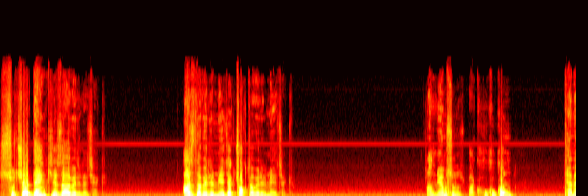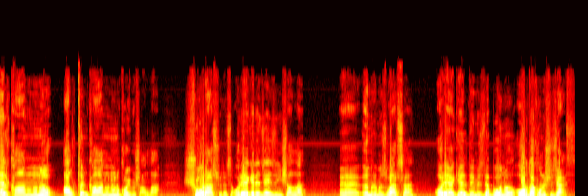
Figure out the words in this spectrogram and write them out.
Suça denk ceza verilecek. Az da verilmeyecek, çok da verilmeyecek. Anlıyor musunuz? Bak hukukun temel kanununu, altın kanununu koymuş Allah. Şura suresi. Oraya geleceğiz inşallah. Ee, ömrümüz varsa oraya geldiğimizde bunu orada konuşacağız.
